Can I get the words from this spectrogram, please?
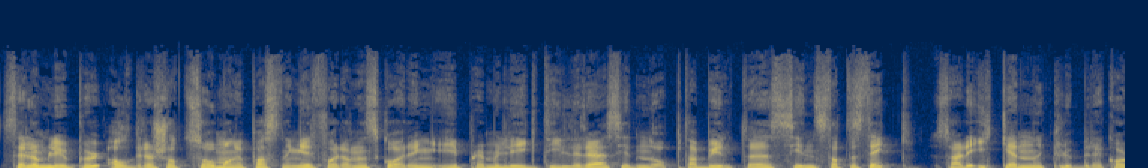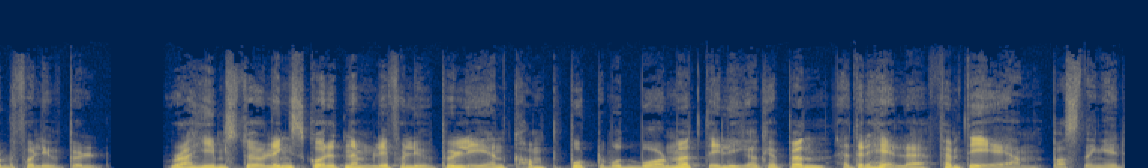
Selv om Liverpool aldri har slått så mange pasninger foran en skåring i Premier League tidligere siden Oppda begynte sin statistikk, så er det ikke en klubbrekord for Liverpool. Raheem Sterling skåret nemlig for Liverpool i en kamp borte mot Bournemouth i ligacupen etter hele 51 pasninger.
